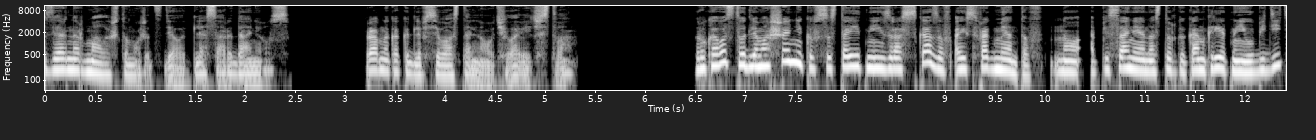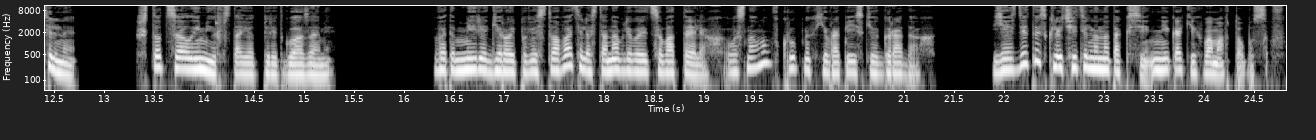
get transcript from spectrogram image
Зернер мало что может сделать для Сары Даниус, равно как и для всего остального человечества. Руководство для мошенников состоит не из рассказов, а из фрагментов, но описания настолько конкретны и убедительны, что целый мир встает перед глазами. В этом мире герой-повествователь останавливается в отелях, в основном в крупных европейских городах. Ездит исключительно на такси, никаких вам автобусов.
